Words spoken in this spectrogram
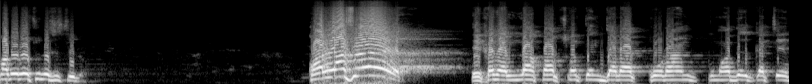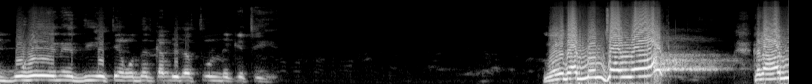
কবে রসুল এসেছিল কবে আসে এখানে আল্লাহ পাক সত্যেন যারা কোরআন তোমাদের কাছে বহে এনে দিয়েছে ওদেরকে আমি রসুল দেখেছি মনে রাখবেন চললো কারণ আমি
